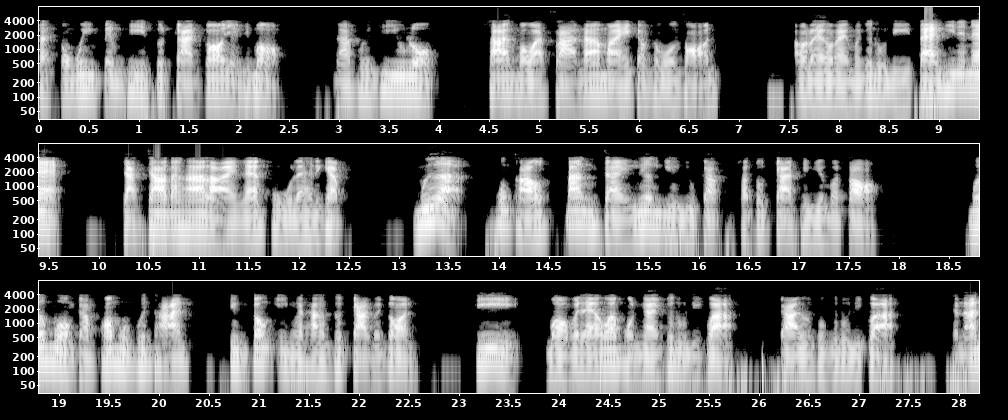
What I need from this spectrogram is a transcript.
ตัดก็วิ่งเต็มที่ตุดการก็อย่างที่บอกนะพื้นที่ยุโรปสร้างประวัติศาสตร์หน้าใหม่ให้กับสโมสรอะไรอะไรมันก็ดูดี แต่ที่แน่ๆ จากเจ้าทั้งห้ารายและผูและแฮนดิแคปเมื่อพวกเขาตั้งใจเลือกยืนอยู่กับสตุตการ์ดทีมเยือนบอลต่อ เมื่อบวกกับข้อมูลพื้นฐานจึงต้องอิงมาทางสตุตการ์ดไว้ก่อน ที่บอกไปแล้วว่าผลงานก็ดูดีกว่า การลงทุนก็ดูดีกว่า ฉะนั้น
